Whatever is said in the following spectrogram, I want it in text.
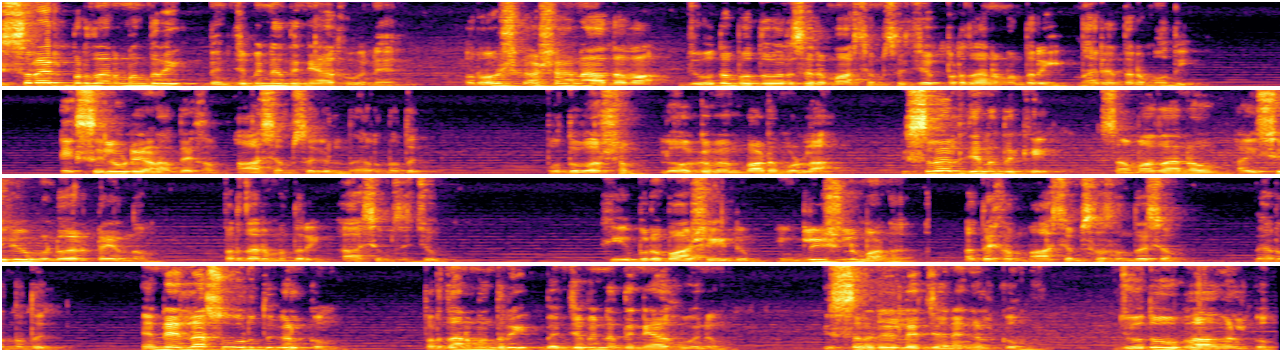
ഇസ്രായേൽ പ്രധാനമന്ത്രി ബെഞ്ചമിൻ നെതന്യാഹുവിന് റോഷ് ഖഷാന അഥവാ ജൂത പുതുവത്സരം ആശംസിച്ച് പ്രധാനമന്ത്രി നരേന്ദ്രമോദി. എക്സിലൂടെയാണ് അദ്ദേഹം ആശംസകൾ നേർന്നത്. പുതുവർഷം ലോകമെമ്പാടുമുള്ള ഇസ്രായേൽ ജനതയ്ക്ക് സമാധാനവും ഐശ്വര്യവും കൊണ്ടുവരട്ടെ എന്നും പ്രധാനമന്ത്രി ആശംസിച്ചു. ഹീബ്രു ഭാഷയിലും ഇംഗ്ലീഷിലുമാണ് അദ്ദേഹം ആശംസാ സന്ദേശം നേർന്നത്. എന്റെ എല്ലാ സുഹൃത്തുക്കൾക്കും പ്രധാനമന്ത്രി ബെഞ്ചമിൻ നെതന്യാഹുവിനും ഇസ്രായേലിലെ ജനങ്ങൾക്കും ജൂത വിഭാഗങ്ങൾക്കും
